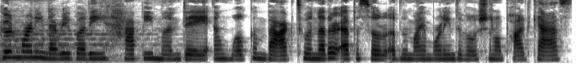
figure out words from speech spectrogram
Good morning, everybody. Happy Monday, and welcome back to another episode of the My Morning Devotional Podcast.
